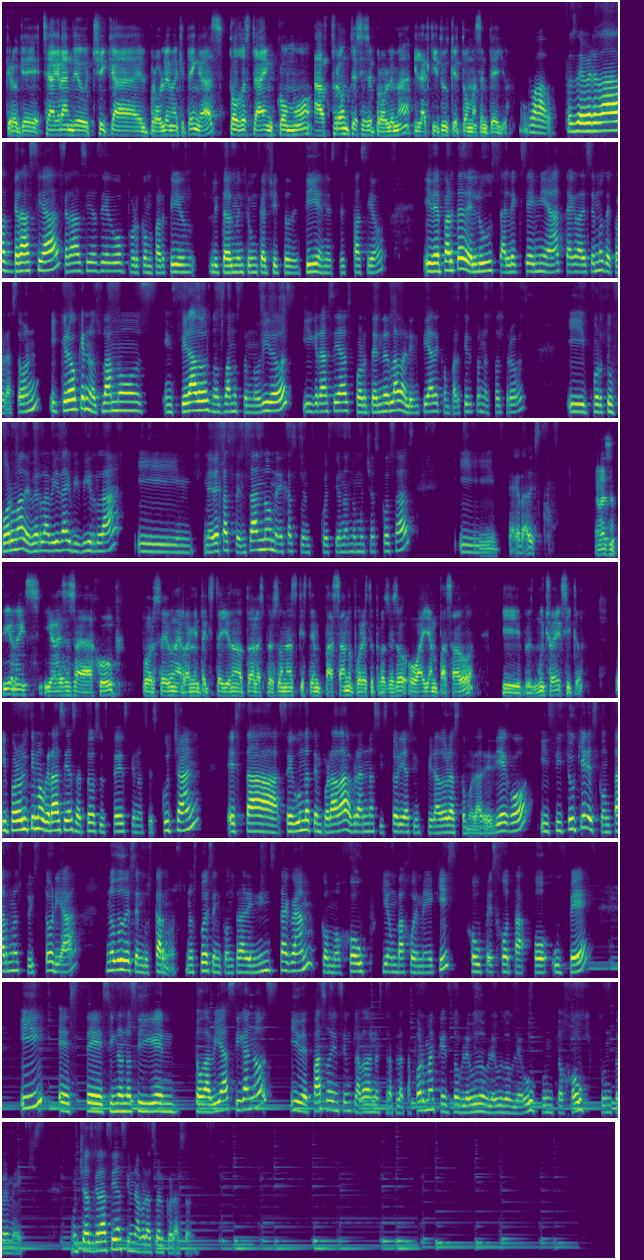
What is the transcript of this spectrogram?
Creo que sea grande o chica el problema que tengas, todo está en cómo afrontes ese problema y la actitud que tomas ante ello. Wow, pues de verdad, gracias. Gracias, Diego, por compartir literalmente un cachito de ti en este espacio. Y de parte de Luz, Alexia y Mía, te agradecemos de corazón y creo que nos vamos inspirados, nos vamos conmovidos y gracias por tener la valentía de compartir con nosotros y por tu forma de ver la vida y vivirla y me dejas pensando, me dejas cuestionando muchas cosas y te agradezco. Gracias a ti, Rex, y gracias a Hope por ser una herramienta que está ayudando a todas las personas que estén pasando por este proceso o hayan pasado y pues mucho éxito. Y por último, gracias a todos ustedes que nos escuchan esta segunda temporada habrán más historias inspiradoras como la de Diego. Y si tú quieres contarnos tu historia, no dudes en buscarnos. Nos puedes encontrar en Instagram como hope-mx. Hope es J-O-U-P. Y este, si no nos siguen todavía, síganos. Y de paso, dense un clavado a nuestra plataforma que es www.hope.mx. Muchas gracias y un abrazo al corazón.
